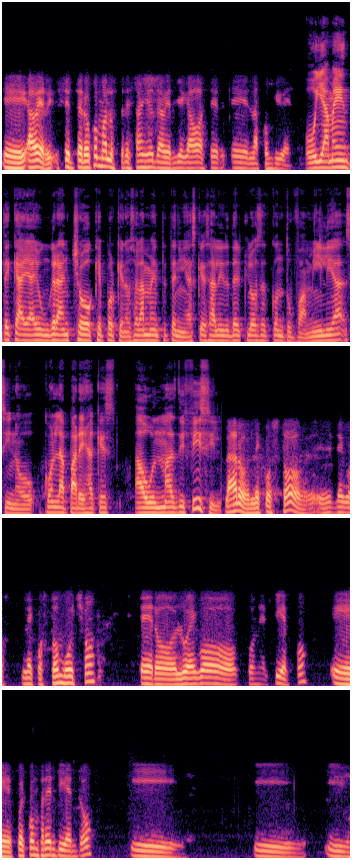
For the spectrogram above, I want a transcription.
Eh, a ver, se enteró como a los tres años de haber llegado a hacer eh, la convivencia. Obviamente que ahí hay un gran choque porque no solamente tenías que salir del closet con tu familia, sino con la pareja que es aún más difícil. Claro, le costó, eh, le, le, costó mucho, pero luego con el tiempo eh, fue comprendiendo y, y, y,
